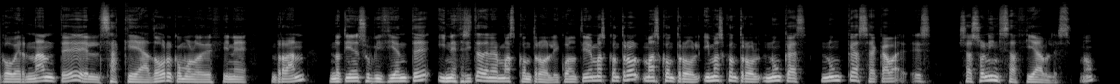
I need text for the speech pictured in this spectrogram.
gobernante, el saqueador, como lo define Rand, no tiene suficiente y necesita tener más control. Y cuando tiene más control, más control y más control. Nunca, es, nunca se acaba. O sea, son insaciables, ¿no?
